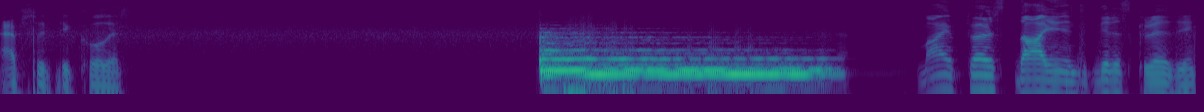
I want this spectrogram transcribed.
absolutely coolest. My first die is crazy.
